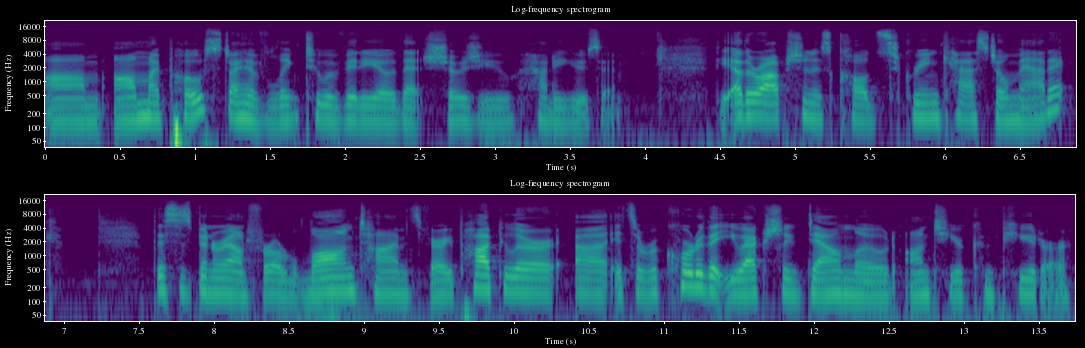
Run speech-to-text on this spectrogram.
um, on my post, I have linked to a video that shows you how to use it. The other option is called Screencast-O-Matic. This has been around for a long time. It's very popular. Uh, it's a recorder that you actually download onto your computer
